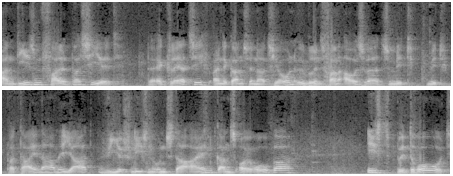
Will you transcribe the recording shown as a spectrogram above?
an diesem Fall passiert. Da erklärt sich eine ganze Nation, übrigens von auswärts mit, mit Parteinahme, ja, wir schließen uns da ein, ganz Europa ist bedroht.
